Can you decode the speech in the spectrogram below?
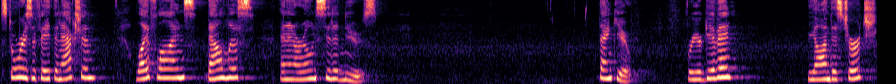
Stories of Faith in Action, Lifelines, Boundless, and in our own Synod News. Thank you for your giving beyond this church.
